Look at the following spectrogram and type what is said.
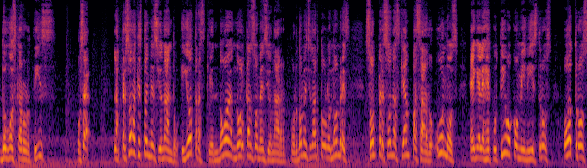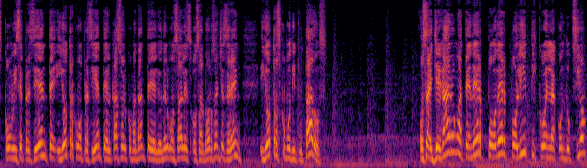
don Oscar Ortiz. O sea, las personas que estoy mencionando y otras que no, no alcanzo a mencionar, por no mencionar todos los nombres, son personas que han pasado, unos en el Ejecutivo como ministros, otros como vicepresidente y otros como presidente, en el caso del comandante Leonel González o Salvador Sánchez Serén, y otros como diputados. O sea, llegaron a tener poder político en la conducción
